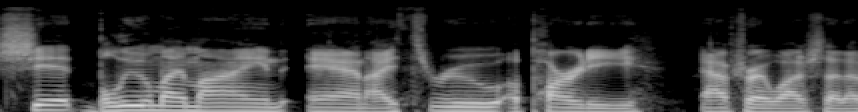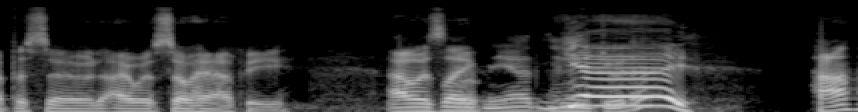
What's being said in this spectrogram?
shit blew my mind and I threw a party after I watched that episode. I was so happy. I was like, Horimiya didn't do that? "Yay!" Huh?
